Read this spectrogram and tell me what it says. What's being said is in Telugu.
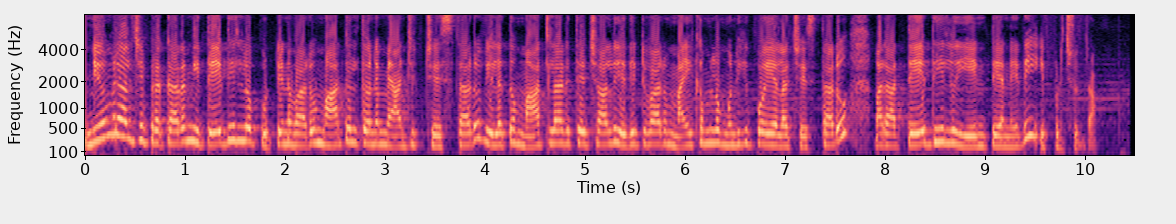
న్యూమరాలజీ ప్రకారం ఈ తేదీల్లో పుట్టినవారు మాటలతోనే మ్యాజిక్ చేస్తారు. వీళ్ళతో మాట్లాడితే చాలు ఎదుటివారు మైకంలో మునిగిపోయేలా చేస్తారు. మరి ఆ తేదీలు ఏంటి అనేది ఇప్పుడు చూద్దాం.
